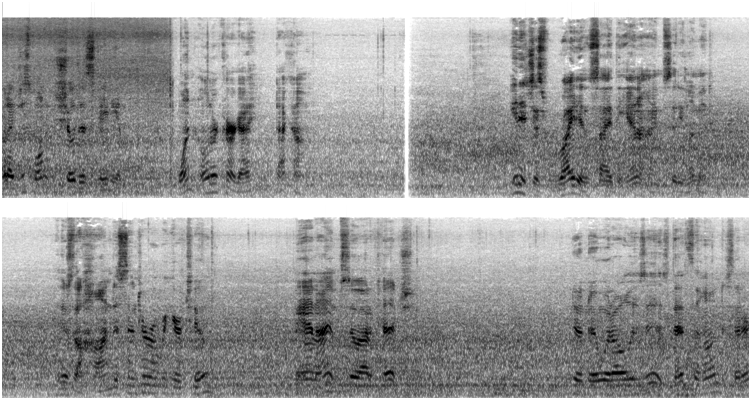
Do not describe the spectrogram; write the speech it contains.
But I just wanted to show this stadium. OneOwnerCarGuy.com. It is just right inside the Anaheim city limit. There's the Honda Center over here too. Man, I am so out of touch. Don't know what all this is. That's the Honda Center.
